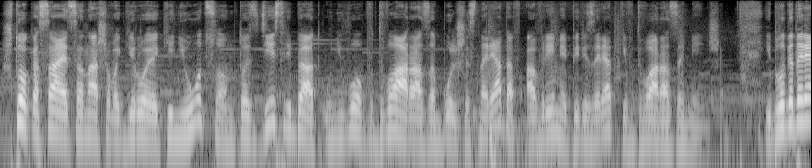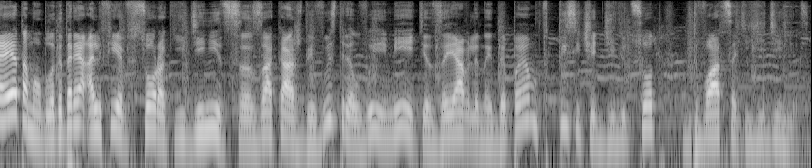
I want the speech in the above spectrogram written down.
Что касается нашего героя Киниоцу, то здесь, ребят, у него в два раза больше снарядов, а время перезарядки в два раза меньше. И благодаря этому, благодаря альфе в 40 единиц за каждый выстрел, вы имеете заявленный ДПМ в 1920 единиц.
